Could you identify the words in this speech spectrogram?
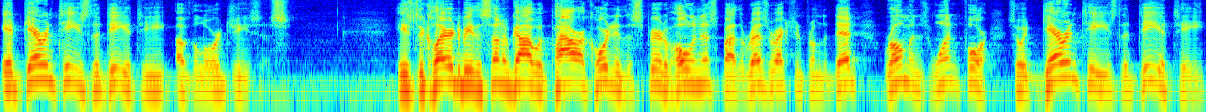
it guarantees the deity of the Lord Jesus. He's declared to be the Son of God with power according to the Spirit of holiness by the resurrection from the dead. Romans 1 4. So it guarantees the deity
